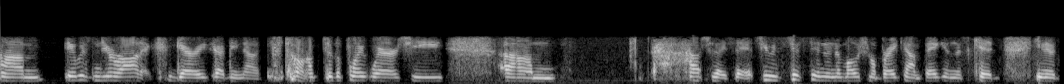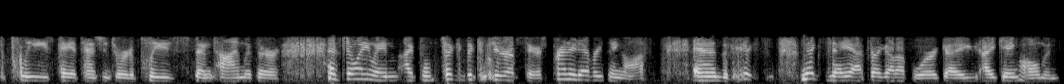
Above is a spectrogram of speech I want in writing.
um, it was neurotic, Gary. I mean, uh, to the point where she um, how should I say it? She was just in an emotional breakdown, begging this kid, you know, to please pay attention to her, to please spend time with her. And so anyway, I took the computer upstairs, printed everything off, and the next, next day after I got off work, I, I came home and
